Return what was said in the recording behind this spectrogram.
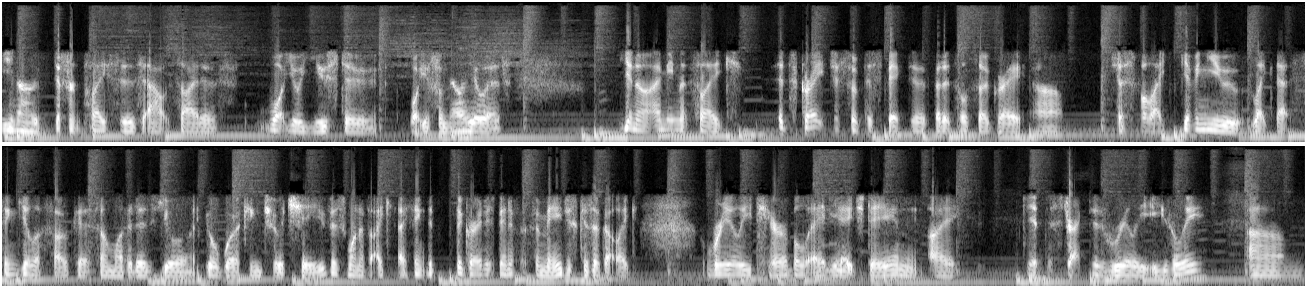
you know, different places outside of what you're used to, what you're familiar with. You know, I mean, it's like it's great just for perspective, but it's also great um, just for like giving you like that singular focus on what it is you're you're working to achieve is one of I, I think the, the greatest benefit for me just because I've got like really terrible ADHD and I get distracted really easily. Um,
